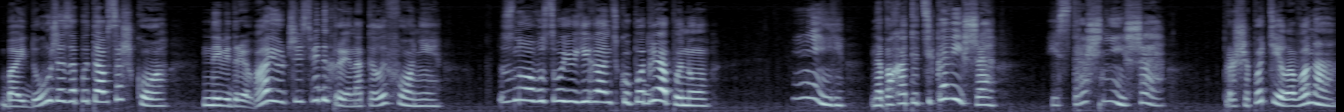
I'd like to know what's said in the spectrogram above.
байдуже запитав Сашко, не відриваючись від гри на телефоні. Знову свою гігантську подряпину. Ні, набагато цікавіше і страшніше, прошепотіла вона,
